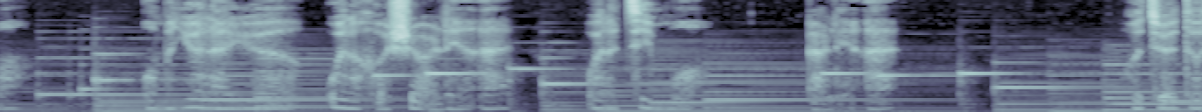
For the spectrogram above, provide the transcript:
吗？我们越来越为了合适而恋爱，为了寂寞而恋爱。我觉得，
